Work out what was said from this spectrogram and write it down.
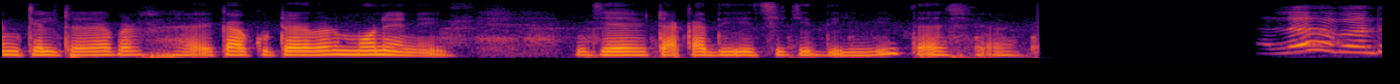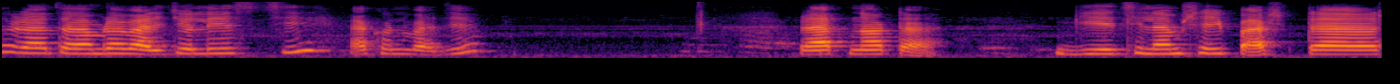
আঙ্কেলটার আবার কাকুটার আবার মনে নেই যে টাকা দিয়েছি কি দিইনি, তা হ্যালো বন্ধুরা, তো আমরা বাড়ি চলে এসেছি, এখন বাজে রাত নটা। গিয়েছিলাম সেই পাঁচটার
